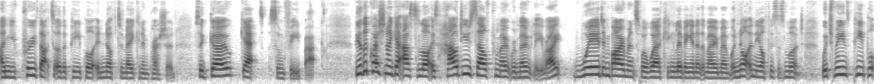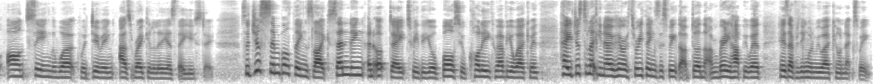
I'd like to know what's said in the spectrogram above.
and you've proved that to other people enough to make an impression. So go get some feedback. The other question I get asked a lot is how do you self promote remotely, right? Weird environments we're working, living in at the moment. We're not in the office as much, which means people aren't seeing the work we're doing as regularly as they used to. So, just simple things like sending an update to either your boss, your colleague, whoever you're working with. Hey, just to let you know, here are three things this week that I've done that I'm really happy with. Here's everything we're going to be working on next week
